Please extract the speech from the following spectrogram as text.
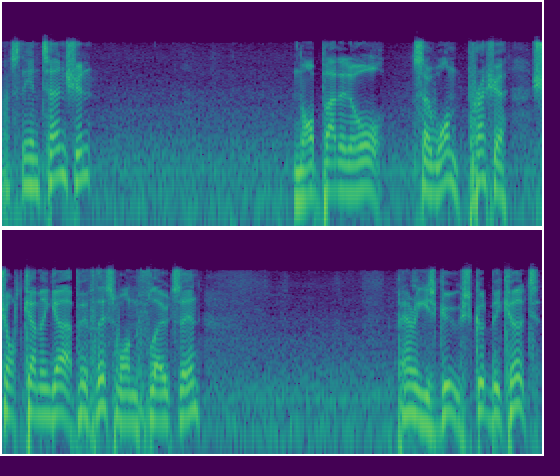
That's the intention. Not bad at all. So one pressure shot coming up. If this one floats in, Perry's goose could be cooked.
